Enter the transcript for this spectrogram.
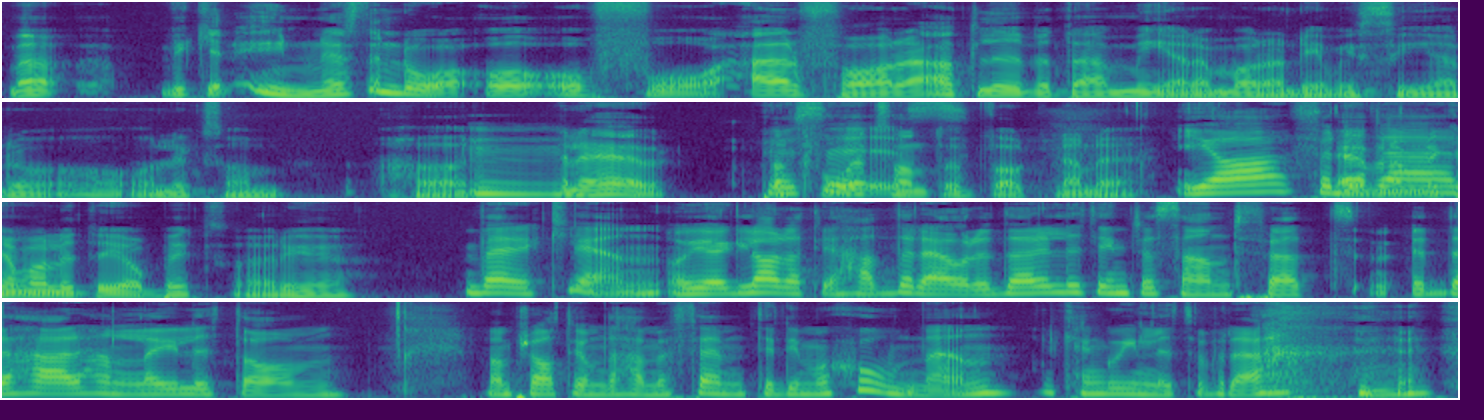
Men vilken ynnest ändå att, att få erfara att livet är mer än bara det vi ser och, och liksom hör. Mm. Eller hur? Precis. Att få ett sånt uppvaknande. Ja, för det Även där... om det kan vara lite jobbigt så är det ju... Verkligen, och jag är glad att jag hade det och det där är lite intressant för att det här handlar ju lite om man pratar ju om det här med 50-dimensionen, vi kan gå in lite på det, mm.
